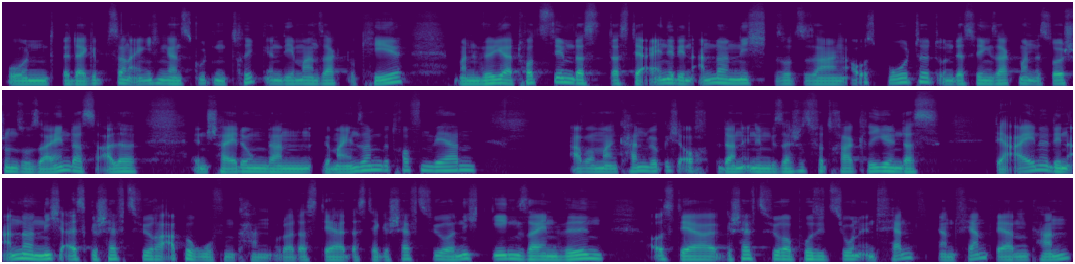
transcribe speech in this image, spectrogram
Und äh, da gibt es dann eigentlich einen ganz guten Trick, indem man sagt, okay, man will ja trotzdem, dass, dass der eine den anderen nicht sozusagen ausbotet und deswegen sagt man, es soll schon so sein, dass alle Entscheidungen dann gemeinsam getroffen werden. Aber man kann wirklich auch dann in dem Gesellschaftsvertrag regeln, dass der eine den anderen nicht als Geschäftsführer abberufen kann oder dass der, dass der Geschäftsführer nicht gegen seinen Willen aus der Geschäftsführerposition entfernt, entfernt werden kann.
